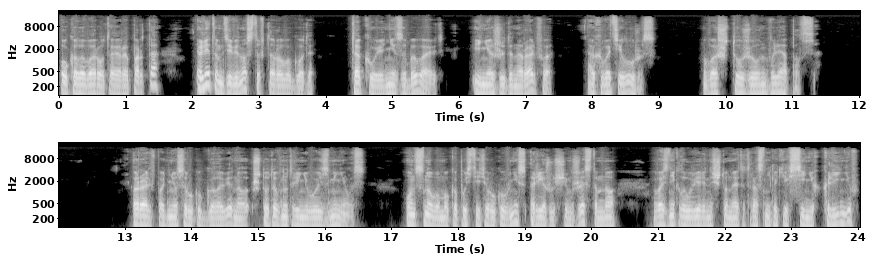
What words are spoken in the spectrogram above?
около ворот аэропорта летом 92 -го года. Такое не забывают. И неожиданно Ральфа охватил ужас. Во что же он вляпался? Ральф поднес руку к голове, но что-то внутри него изменилось. Он снова мог опустить руку вниз режущим жестом, но возникла уверенность, что на этот раз никаких синих клиньев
